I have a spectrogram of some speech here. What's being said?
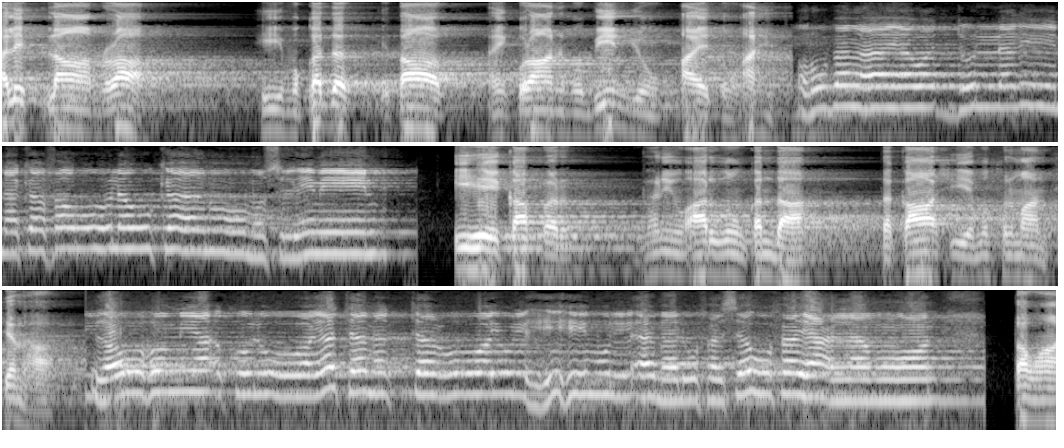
ألف لام را هي مقدس كتاب ऐं क़ुर मुबीन जूं आयतूं आहिनि ربما يود الذين كفروا لو كانوا مسلمين इहे काफ़र घणियूं आरज़ूं कंदा त काश इहे मुस्लमान थियनि हा ذرهم يأكلوا ويتمتعوا ويلههم الأمل فسوف يعلمون तव्हां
